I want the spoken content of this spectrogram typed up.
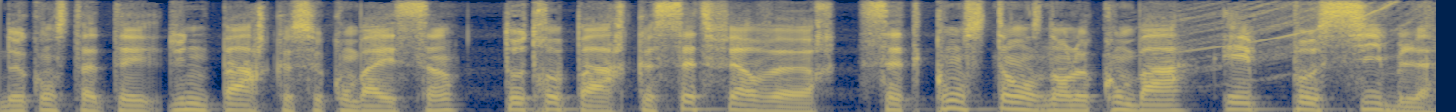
de constater d'une part que ce combat est sain, d'autre part que cette ferveur, cette constance dans le combat est possible.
